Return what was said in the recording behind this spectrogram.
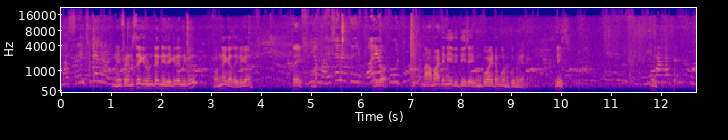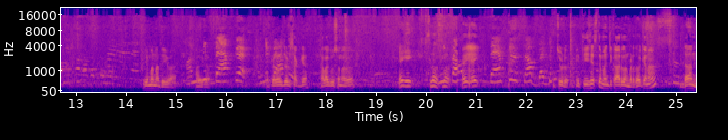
మా ఫ్రెండ్స్ దగ్గర ఉంటే నీ దగ్గర ఎందుకు? ఉన్నాయి కదా ఇదిగా. రే ఇది వయసు నచ్చింది ఒరే ఇదిగో ఫోటో. నా మాట నీది తీసేయి ఇంకో ఐటమ్ కొనుక్కుంది కానీ ప్లీజ్ ఏమన్నా తీవా అదిగో. పిల్లలు చూడు చక్కగా ఎలా కూర్చున్నారు. ఏయ్ స్లో స్లో బెడ్ చూడు ఇది తీసేస్తే మంచి కారు కొనబడదు ఓకేనా? డన్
